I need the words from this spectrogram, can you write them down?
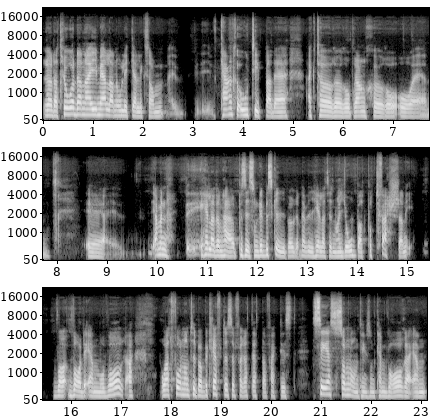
röda trådarna emellan olika liksom, kanske otippade aktörer och branscher och, och eh, eh, ja, men, hela den här, precis som det beskriver, där vi hela tiden har jobbat på tvärsen, vad, vad det än må vara. Och att få någon typ av bekräftelse för att detta faktiskt ses som någonting som kan vara en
